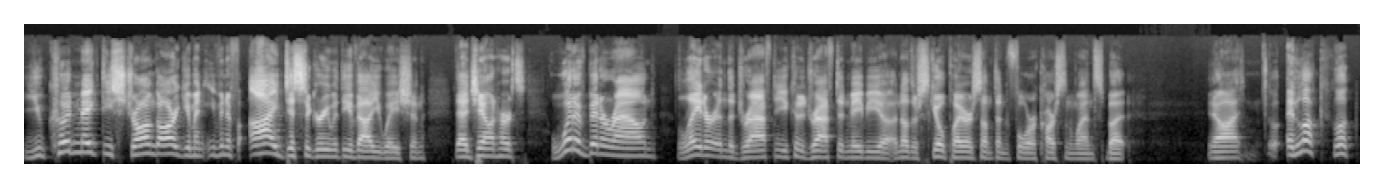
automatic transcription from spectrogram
You could make the strong argument, even if I disagree with the evaluation, that Jalen Hurts would have been around later in the draft, and you could have drafted maybe a, another skill player or something for Carson Wentz. But you know, I, and look, look,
